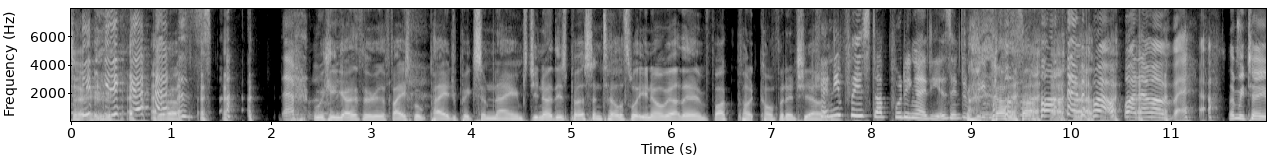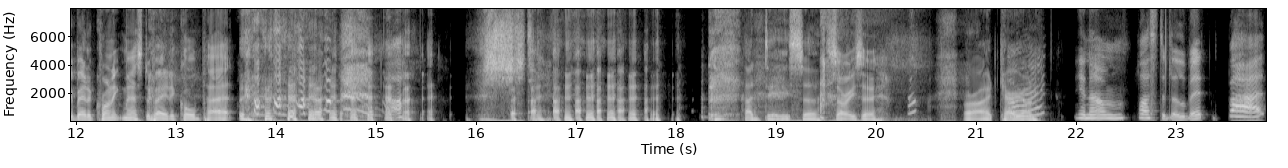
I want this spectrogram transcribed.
too. yes. Definitely. we can go through the Facebook page, pick some names. Do you know this person? Tell us what you know about them. Fuck confidentiality. Can you please stop putting ideas into people's mind about what I'm about? Let me tell you about a chronic masturbator called Pat. How dare you, sir? Sorry, sir. All right, carry on. You know, I'm lost a little bit. But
